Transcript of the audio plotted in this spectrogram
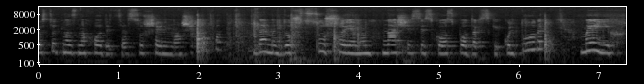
Ось тут у нас знаходиться сушильна шафа, де ми досушуємо наші сільськогосподарські культури. Ми їх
